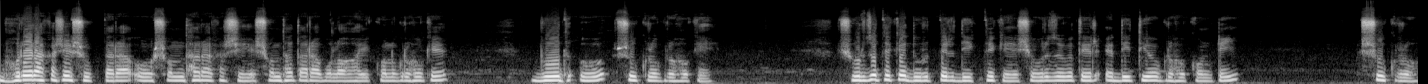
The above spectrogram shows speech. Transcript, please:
ভোরের আকাশে শুকতারা ও সন্ধ্যার আকাশে সন্ধ্যা তারা বলা হয় কোন গ্রহকে? বুধ ও শুক্র গ্রহকে। সূর্য থেকে দূরত্বের দিক থেকে সৌরজগতের দ্বিতীয় গ্রহ কোনটি? শুক্র।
